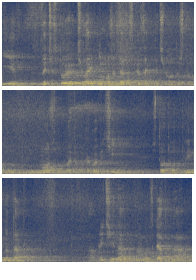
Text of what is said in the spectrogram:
и зачастую человек не может даже сказать-то чего-то, что он может в этом. По какой причине? Что-то вот именно так. А причина, на мой взгляд, она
